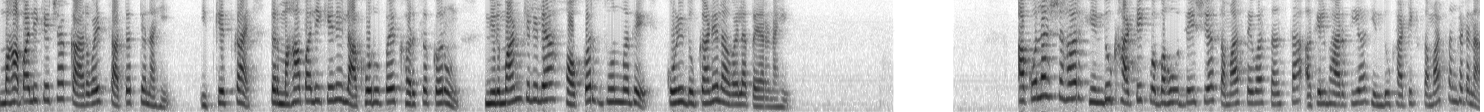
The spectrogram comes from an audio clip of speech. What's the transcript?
महापालिकेच्या कारवाईत सातत्य नाही. इतकेच काय? तर महापालिकेने लाखो रुपये खर्च करून निर्माण केलेल्या हॉकर्स झोनमध्ये कोणी दुकाने लावायला तयार नाही. अकोला शहर हिंदू खाटिक व बहुउद्देशीय समाजसेवा संस्था अखिल भारतीय हिंदू खाटिक समाज संघटना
